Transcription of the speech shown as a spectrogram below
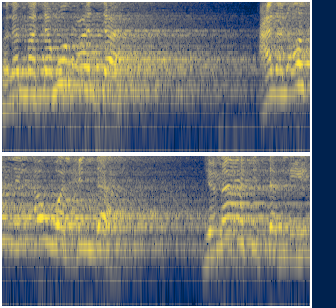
فلما تمر أنت على الأصل الأول عند جماعة التبليغ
